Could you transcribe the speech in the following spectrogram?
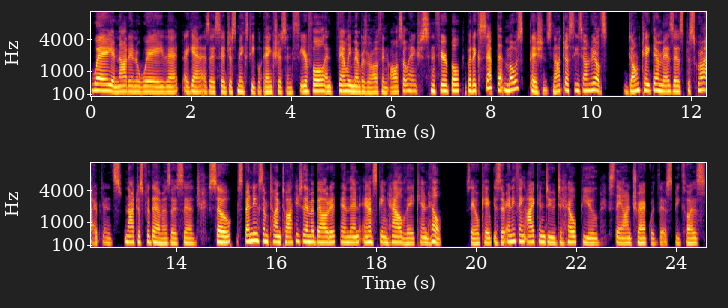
way and not in a way that, again, as I said, just makes people anxious and fearful. And family members are often also anxious and fearful, but accept that most patients, not just these young adults, don't take their meds as prescribed. And it's not just for them, as I said. So spending some time talking to them about it and then asking how they can help. Say, okay, is there anything I can do to help you stay on track with this? Because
